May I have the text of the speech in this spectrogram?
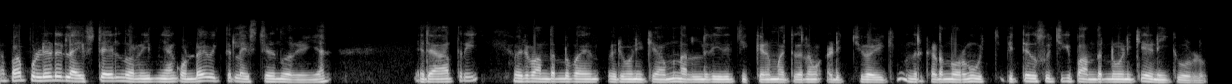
അപ്പോൾ ആ പുള്ളിയുടെ ലൈഫ് സ്റ്റൈൽ എന്ന് പറഞ്ഞു ഞാൻ കൊണ്ടുപോയ വ്യക്തിയുടെ ലൈഫ് സ്റ്റൈൽ എന്ന് പറഞ്ഞു കഴിഞ്ഞാൽ രാത്രി ഒരു പന്ത്രണ്ട് ഒരു മണിയൊക്കെ ആകുമ്പോൾ നല്ല രീതിയിൽ ചിക്കനും മറ്റെല്ലാം അടിച്ചു കഴിക്കും. എന്നിട്ട് കിടന്നുറങ്ങും ഉച്ച പിറ്റേ ദിവസം ഉച്ചയ്ക്ക് പന്ത്രണ്ട് മണിക്ക് എണീക്കുകയുള്ളൂ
